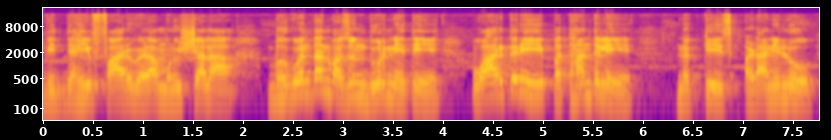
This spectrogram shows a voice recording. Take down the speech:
विद्या ही फार वेळा मनुष्याला भगवंतांपासून दूर नेते वारकरी पथांतले. नक्कीच अडाणी लोक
